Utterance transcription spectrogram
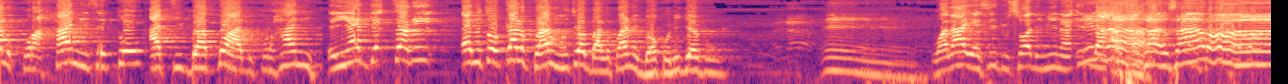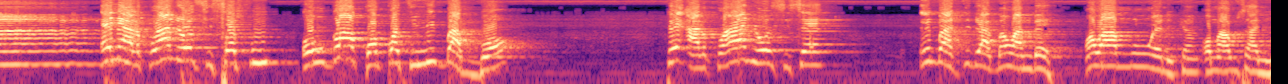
alukurahani ṣe tó àti gbàgbọ́ alukurahani èyàn jẹ́ sẹ́rí ẹni tó ká alukurahani mú tí ó gba alukurahani gbọ́ kò ní jẹ́ fún un. Wàlá yẹsidu sọ́ọ̀lì mí na ilà Illa àṣà khasara. ẹni alukurani ó ṣiṣẹ́ fún òun gbọ́ àkọ́kọ́ ti nígbàgbọ́ pé alukurani ó ṣiṣẹ́. Nígbà tí di àgbọn wa ń bẹ̀ wọ́n wá mú ẹnìkan ọmọ haúsá ni.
